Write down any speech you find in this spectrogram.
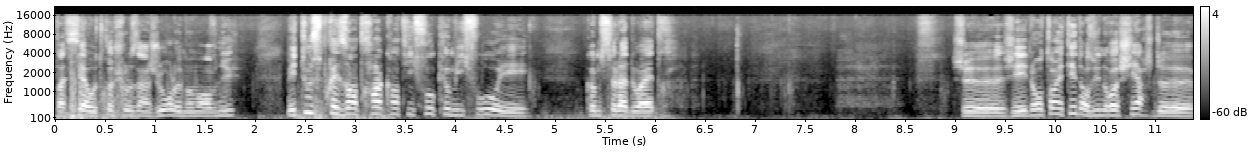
passer à autre chose un jour, le moment venu. Mais tout se présentera quand il faut, comme il faut et comme cela doit être. J'ai longtemps été dans une recherche de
